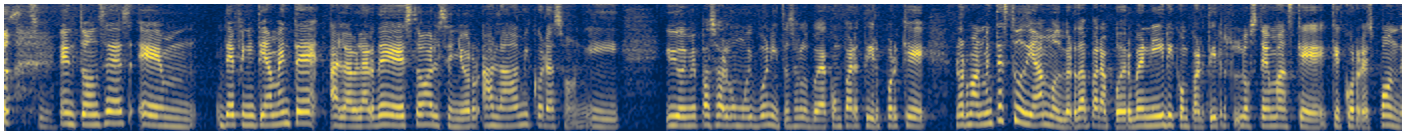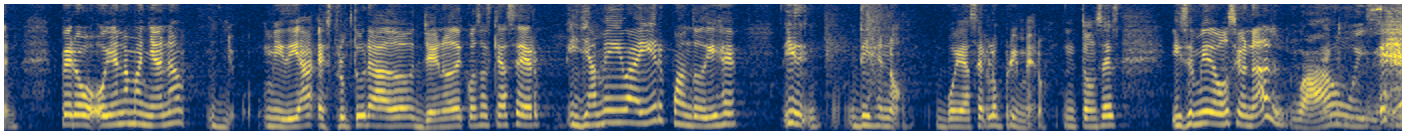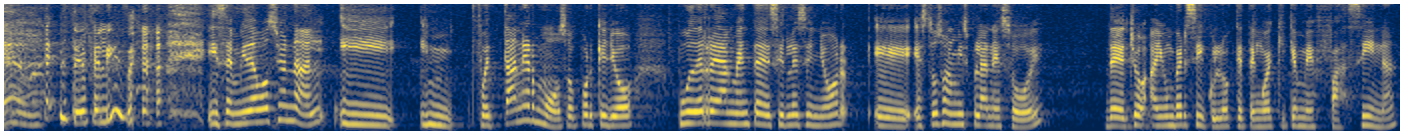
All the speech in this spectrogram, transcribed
Entonces, em, definitivamente al hablar de esto, el Señor hablaba a mi corazón y y hoy me pasó algo muy bonito, se los voy a compartir, porque normalmente estudiamos, ¿verdad?, para poder venir y compartir los temas que, que corresponden. Pero hoy en la mañana, mi día estructurado, lleno de cosas que hacer, y ya me iba a ir cuando dije, y dije, no, voy a hacerlo primero. Entonces, hice mi devocional. ¡Wow! Muy bien. Estoy feliz. hice mi devocional y, y fue tan hermoso porque yo pude realmente decirle, Señor, eh, estos son mis planes hoy. De hecho, hay un versículo que tengo aquí que me fascina.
